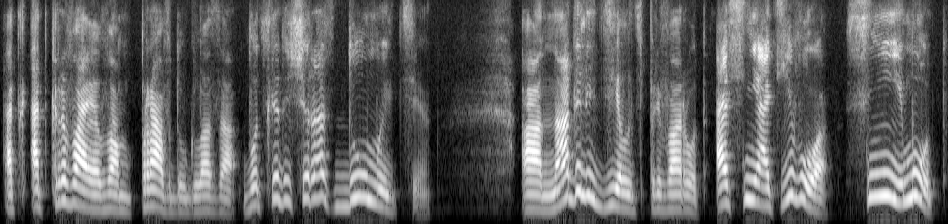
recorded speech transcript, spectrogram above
от, открывая вам правду глаза, вот в следующий раз думайте, а надо ли делать приворот, а снять его снимут.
